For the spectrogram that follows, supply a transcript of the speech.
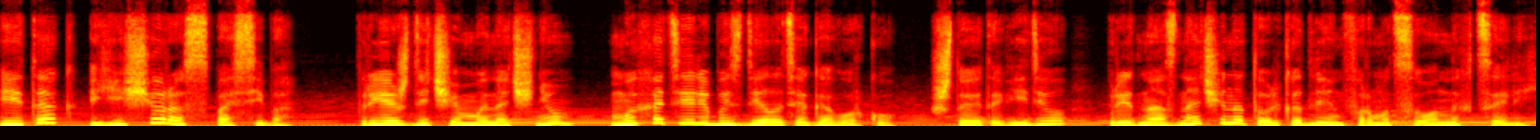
Итак, еще раз спасибо. Прежде чем мы начнем, мы хотели бы сделать оговорку, что это видео предназначено только для информационных целей.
